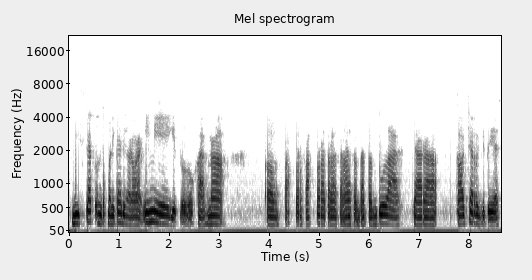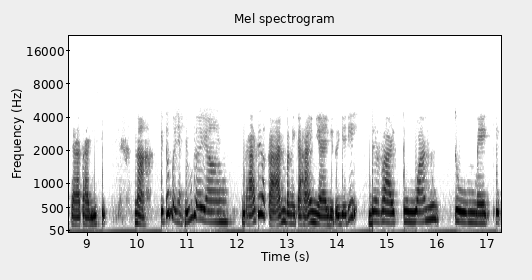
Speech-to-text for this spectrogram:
di set untuk menikah dengan orang ini gitu karena eh, faktor-faktor atau alasan-alasan tertentu lah secara culture gitu ya, secara tradisi. Nah, itu banyak juga yang berhasil kan pernikahannya gitu. Jadi the right one to make it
